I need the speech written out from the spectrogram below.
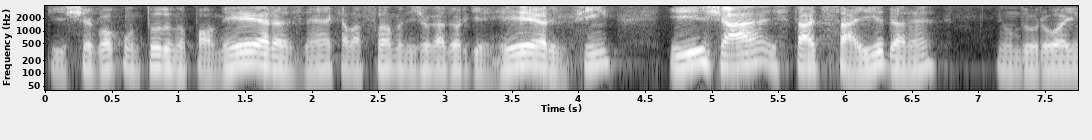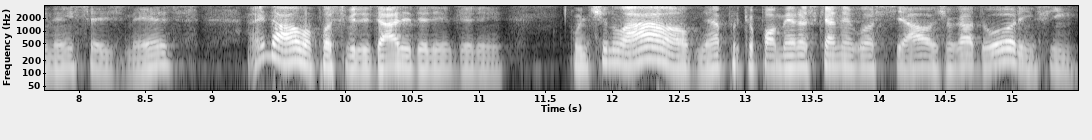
que chegou com tudo no Palmeiras, né? Aquela fama de jogador guerreiro, enfim, e já está de saída, né? Não durou aí nem seis meses. Ainda há uma possibilidade dele, dele continuar, né? Porque o Palmeiras quer negociar o jogador, enfim.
